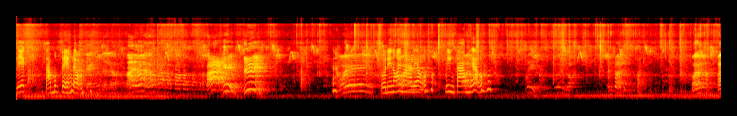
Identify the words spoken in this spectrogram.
เล็กตามบักแตงแล้ว มามาแล้วมามามามามาอีอีโอ้ยตัวน้อยๆมาแล้ว วิ่งตามแล้วเฮ้ยเฮ้ยเนาะเฮ้ยมา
